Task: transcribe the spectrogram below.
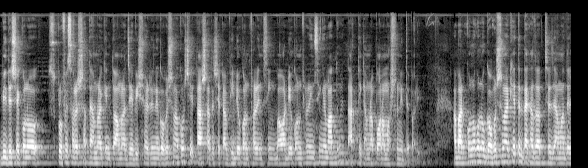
বিদেশে কোনো প্রফেসরের সাথে আমরা কিন্তু, আমরা যে বিষয়টা নিয়ে গবেষণা করছি, তার সাথে সেটা ভিডিও কনফারেন্সিং বা অডিও কনফারেন্সিংয়ের মাধ্যমে তার থেকে আমরা পরামর্শ নিতে পারি। আবার কোনো কোনো গবেষণার ক্ষেত্রে দেখা যাচ্ছে যে আমাদের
